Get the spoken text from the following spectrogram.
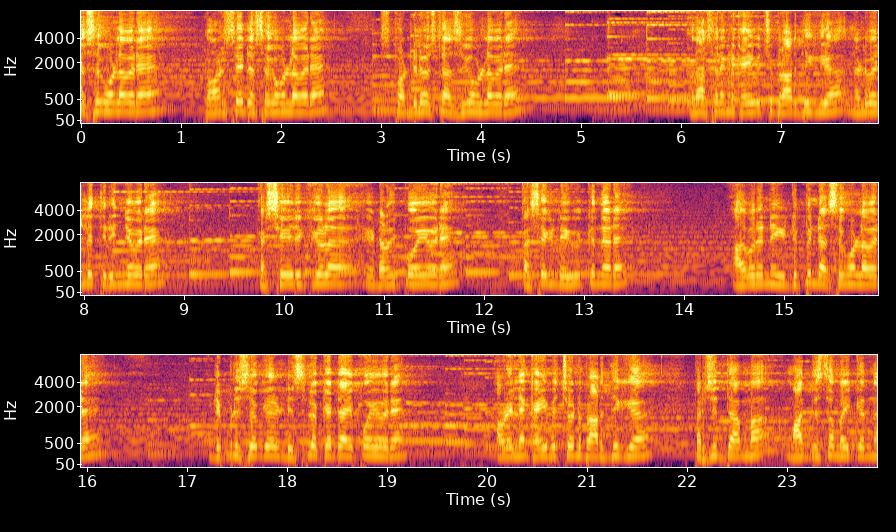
തൈറോയിഡിന്റെ അസുഖമുള്ളവരെ ടോൺസൈറ്റ് അസുഖമുള്ളവരെ സ്പോണ്ടിലോസ്റ്റ് അസുഖമുള്ളവരെ അതാസനങ്ങൾ കൈവച്ച് പ്രാർത്ഥിക്കുക നടുവല്ല് തിരിഞ്ഞവരെ കശേരിക്കുകൾ ഇടറിപ്പോയവരെ കശേരി ഡെവിക്കുന്നവരെ അതുപോലെ തന്നെ ഇടുപ്പിന്റെ അസുഖമുള്ളവരെ ഇടുപ്പ് ഡിസ്ലൊക്കെ ഡിസ്ലൊക്കേറ്റ് ആയിപ്പോയവരെ അവിടെ എല്ലാം കൈവച്ചുകൊണ്ട് പ്രാർത്ഥിക്കുക. പരിശുദ്ധ അമ്മ മാധ്യസ്ഥം വഹിക്കുന്ന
